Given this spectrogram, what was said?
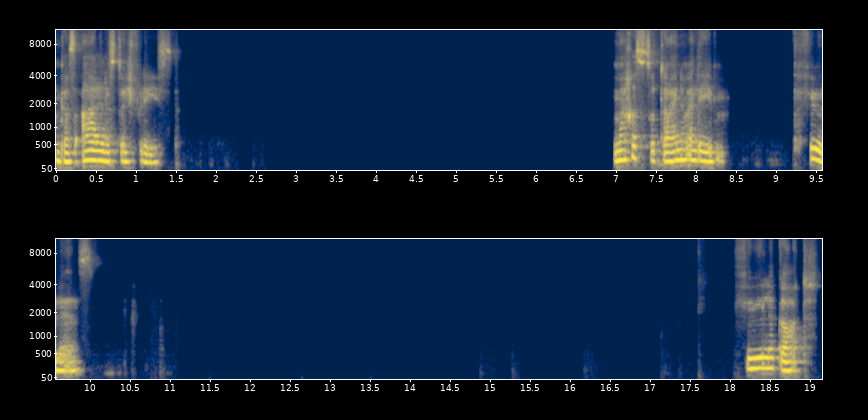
Und das alles durchfließt. Mach es zu deinem Erleben. Fühle es. Fühle Gott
